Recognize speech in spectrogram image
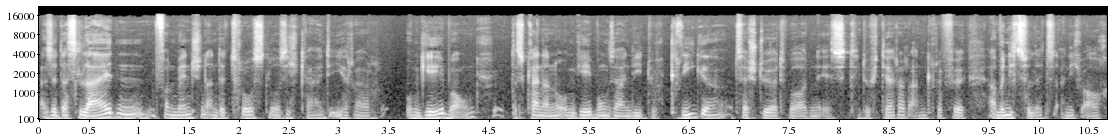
also das Leiden von Menschen an der Trostlosigkeit ihrer Umgebung, das kann eine Umgebung sein, die durch Kriege zerstört worden ist, durch Terrorangriffe, aber nicht zuletzt eigentlich auch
